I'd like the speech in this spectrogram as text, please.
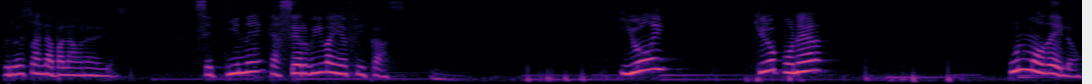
Pero esa es la palabra de Dios. Se tiene que hacer viva y eficaz. Y hoy quiero poner un modelo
